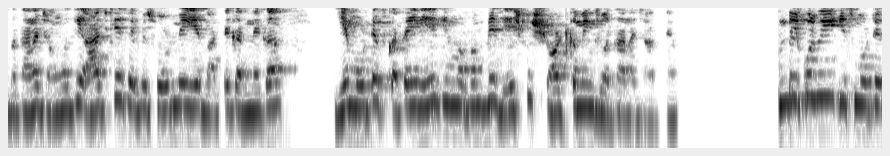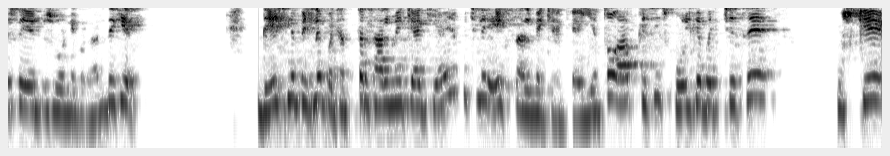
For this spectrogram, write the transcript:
बताना चाहूँगा कि आज के इस एपिसोड में ये बातें करने का ये मोटिव कतई नहीं है कि हम अपने देश की शॉर्ट कमिंग्स बताना चाहते हैं। हम बिल्कुल भी इस मोटिव से ये एपिसोड नहीं बना देखिए देश ने पिछले पचहत्तर साल में क्या किया या पिछले एक साल में क्या किया? ये तो आप किसी स्कूल के बच्चे से उसके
